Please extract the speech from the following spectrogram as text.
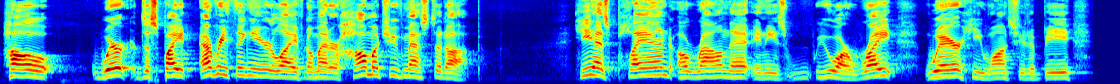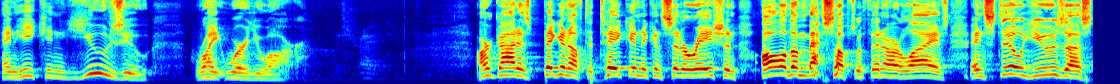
how where despite everything in your life, no matter how much you've messed it up, he has planned around that and he's you are right where he wants you to be and he can use you right where you are. Our God is big enough to take into consideration all the mess ups within our lives and still use us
